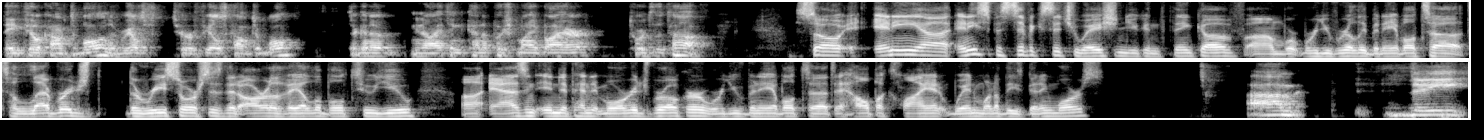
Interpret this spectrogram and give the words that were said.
they feel comfortable and the realtor feels comfortable, they're going to, you know, I think kind of push my buyer towards the top. So, any uh, any specific situation you can think of um, where, where, you've really been able to to leverage the resources that are available to you uh, as an independent mortgage broker, where you've been able to to help a client win one of these bidding wars? Um, the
